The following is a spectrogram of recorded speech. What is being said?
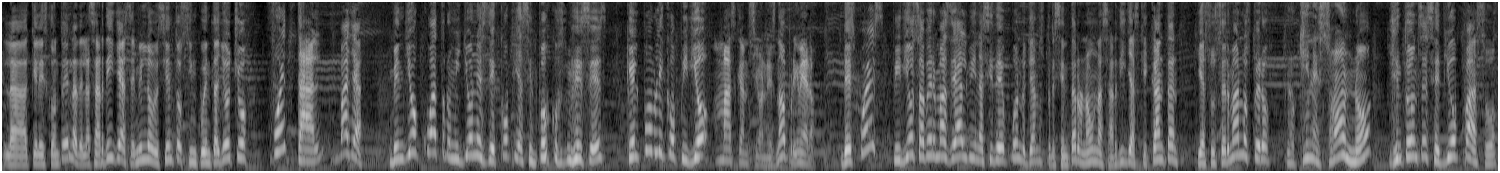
La que les conté, la de las ardillas de 1958, fue tal, vaya, vendió 4 millones de copias en pocos meses que el público pidió más canciones, ¿no? Primero. Después pidió saber más de Alvin, así de, bueno, ya nos presentaron a unas ardillas que cantan y a sus hermanos, pero, pero ¿quiénes son, no? Y entonces se dio paso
